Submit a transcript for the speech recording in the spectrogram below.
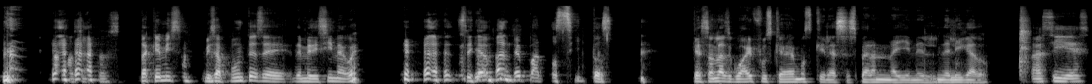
Saqué mis, mis apuntes de, de medicina, güey. se llaman hepatocitos. Que son las waifus que vemos que las esperan ahí en el, en el hígado. Así es.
